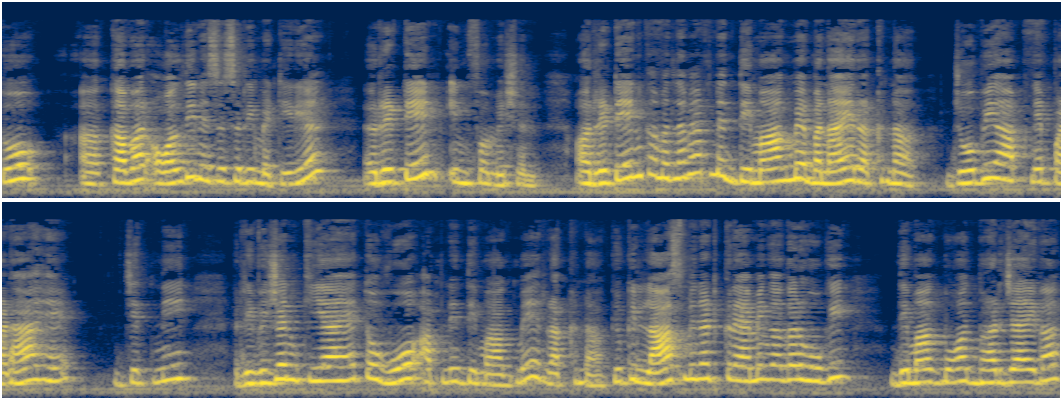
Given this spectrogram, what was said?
तो cover all the necessary material retain information और रिटेन का मतलब है अपने दिमाग में बनाए रखना। जो भी आपने पढ़ा है, जितनी रिवीजन किया है तो वो अपने दिमाग में रखना। क्योंकि लास्ट मिनट क्रैमिंग अगर होगी, दिमाग बहुत भर जाएगा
